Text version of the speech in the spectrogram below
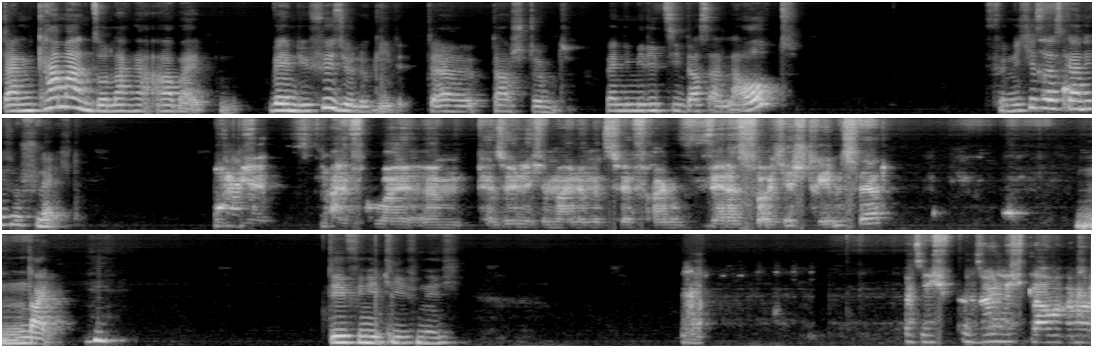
Dann kann man so lange arbeiten, wenn die Physiologie da, da stimmt. Wenn die Medizin das erlaubt, finde ich, ist das gar nicht so schlecht. Um mir jetzt einfach mal ähm, persönliche Meinungen zu erfragen, wäre das für euch erstrebenswert? Nein. Definitiv nicht. Also ich persönlich glaube, wenn man,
